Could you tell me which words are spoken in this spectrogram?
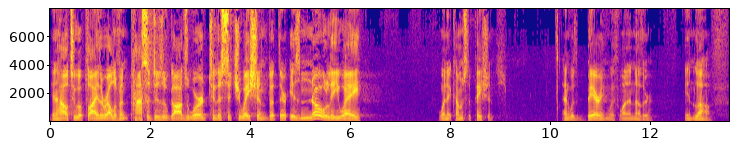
in how to apply the relevant passages of God's Word to the situation, that there is no leeway when it comes to patience and with bearing with one another in love.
